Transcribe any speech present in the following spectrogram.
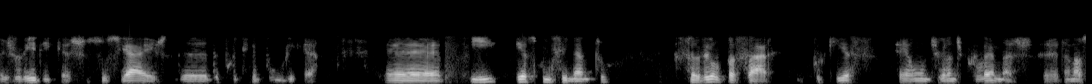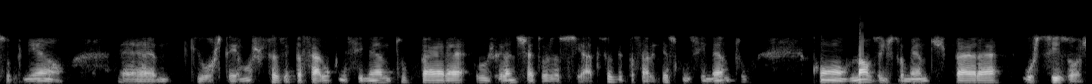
jurídicas, sociais, de, de política pública. Eh, e esse conhecimento, fazê-lo passar porque esse é um dos grandes problemas, eh, na nossa opinião, eh, que hoje temos, fazer passar o conhecimento para os grandes setores associados, fazer passar esse conhecimento com novos instrumentos para os decisores,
